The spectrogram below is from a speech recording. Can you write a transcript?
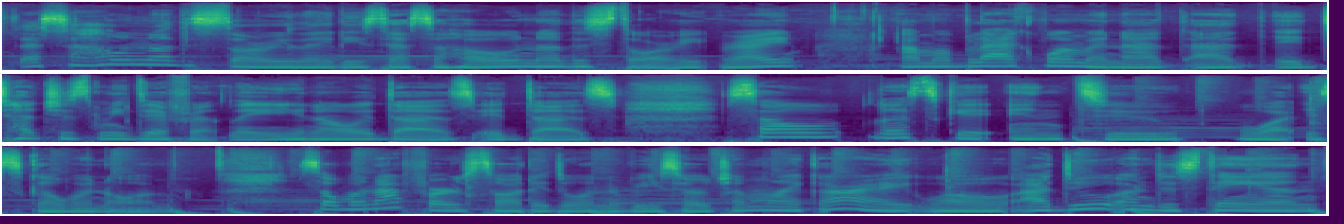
that's a whole nother story, ladies. That's a whole nother story, right? I'm a black woman. I, I, it touches me differently. You know, it does. It does. So let's get into what is going on. So when I first started doing the research, I'm like, all right, well, I do understand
